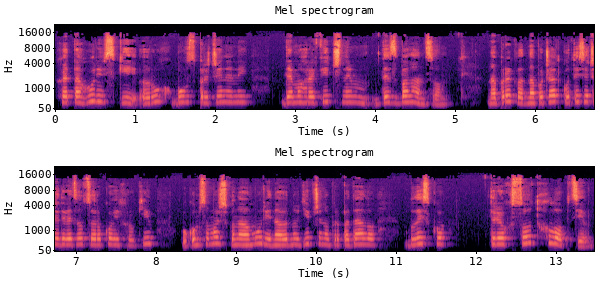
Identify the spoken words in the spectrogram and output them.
хетагурівський рух був спричинений демографічним дисбалансом. Наприклад, на початку 1940-х років у Комсомольську на Амурі на одну дівчину припадало близько 300 хлопців,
